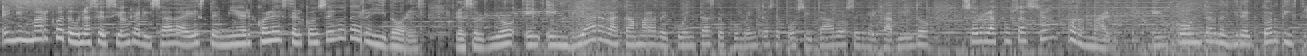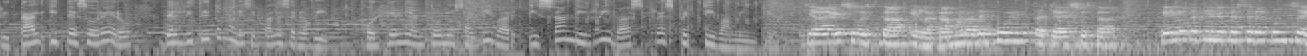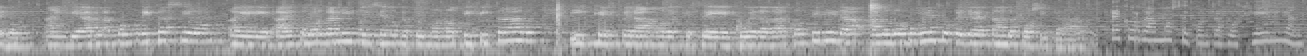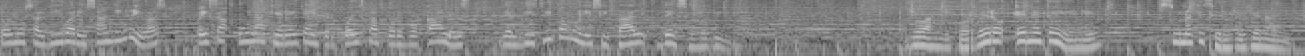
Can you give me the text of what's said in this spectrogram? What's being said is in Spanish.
En el marco de una sesión realizada este miércoles, el Consejo de Regidores resolvió el enviar a la Cámara de Cuentas documentos depositados en el Cabildo sobre la acusación formal en contra del director distrital y tesorero del Distrito Municipal de Cenoví, Jorge Antonio Saldívar y Sandy Rivas, respectivamente. Ya eso está en la Cámara de Cuentas, ya eso está ¿Qué es lo que tiene que hacer el Consejo? A enviar la comunicación eh, a, estos organismos diciendo que fuimos notificados y que esperamos de que se pueda dar continuidad a los documentos que ya están depositados. Recordamos que contra Jorgeli, Antonio Saldívar y Sandy Rivas pesa una querella interpuesta por vocales del Distrito Municipal de Cenoví. Joanny Cordero, NTN, su noticiero regional.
